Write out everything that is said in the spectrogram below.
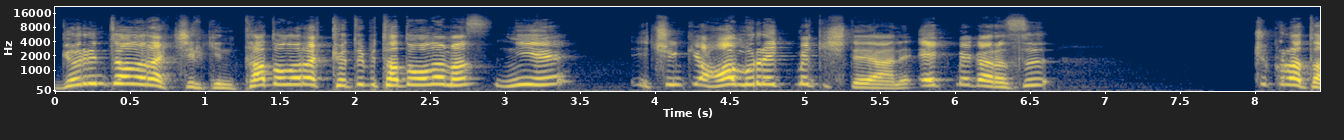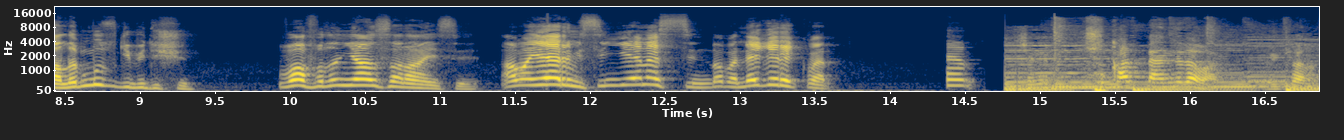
Görüntü olarak çirkin. Tad olarak kötü bir tadı olamaz. Niye? E çünkü hamur ekmek işte yani. Ekmek arası çikolatalı muz gibi düşün. Waffle'ın yan sanayisi. Ama yer misin? Yemezsin baba. Ne gerek var? Şimdi şu kalp bende de var Öykü Hanım.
